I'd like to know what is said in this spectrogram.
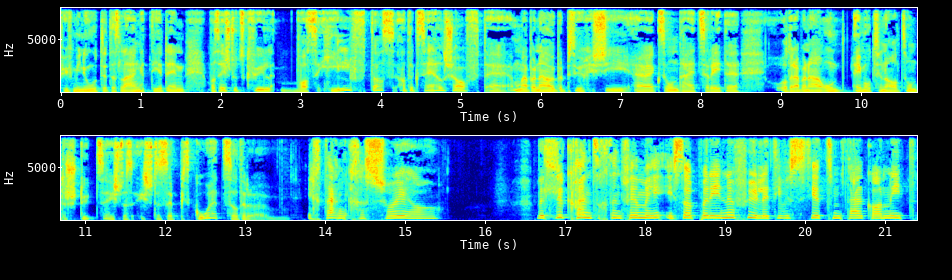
fünf Minuten, das längert dir denn. Was hast du das Gefühl, was hilft das an der Gesellschaft, äh, um eben auch über psychische äh, Gesundheit zu reden oder eben auch emotional zu unterstützen? Ist das, ist das etwas Gutes? Oder? Ich denke es schon, ja. Weil die Leute können sich dann viel mehr in so jemanden fühlen. Die wissen ja zum Teil gar nicht,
